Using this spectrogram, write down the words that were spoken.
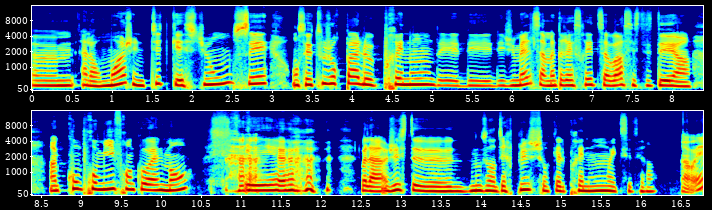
euh, alors moi j'ai une petite question, c'est on sait toujours pas le prénom des, des, jumelles, ça m'intéresserait de savoir si c'était un, un compromis franco-allemand et euh, voilà juste euh, nous en dire plus sur quel prénom etc. Ah oui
